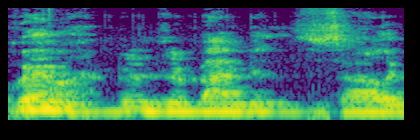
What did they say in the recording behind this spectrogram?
programa, para trabalho de solid.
